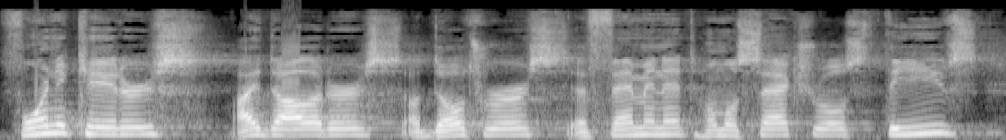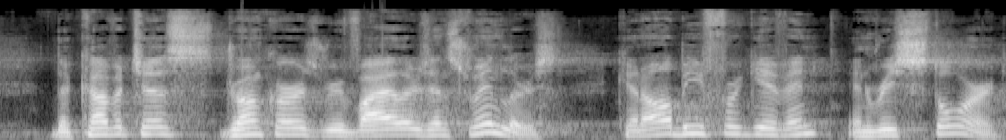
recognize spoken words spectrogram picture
Fornicators, idolaters, adulterers, effeminate, homosexuals, thieves, the covetous, drunkards, revilers, and swindlers can all be forgiven and restored.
